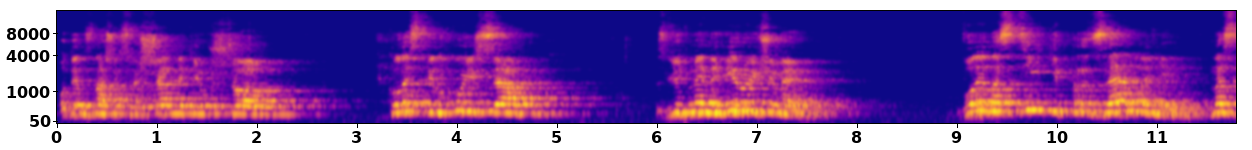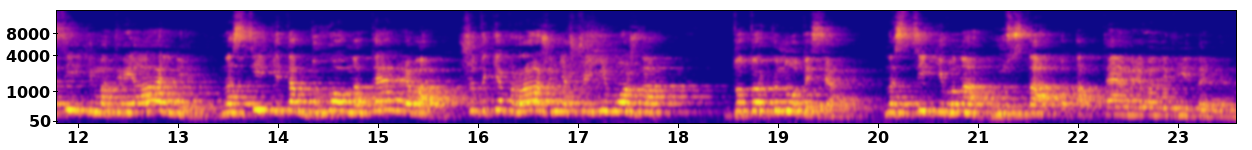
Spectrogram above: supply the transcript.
один з наших священників, що коли спілкуєшся з людьми невіруючими, вони настільки приземлені, настільки матеріальні, настільки там духовна темрява, що таке враження, що її можна доторкнутися. Настільки вона густа, ота темрява невідання.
